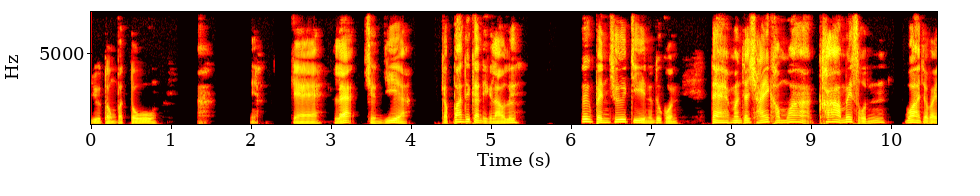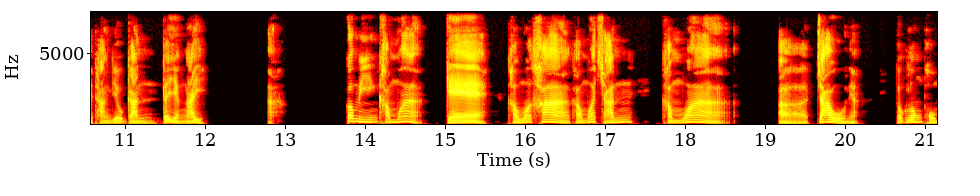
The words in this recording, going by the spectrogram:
อยู่ตรงประตูอะเนี่ยแกและเฉินเยี่ยกลับบ้านด้วยกันอีกแล้วหรือซึ่งเป็นชื่อจีนนะทุกคน แต่มันจะใช้คำว่าข้าไม่สนว่าจะไปทางเดียวกันได้ยังไงอะก็มีคำว่า แกคำว่าข้าคำว่าฉันคำว่าเอ่อเจ้าเนี่ย ตกลงผม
